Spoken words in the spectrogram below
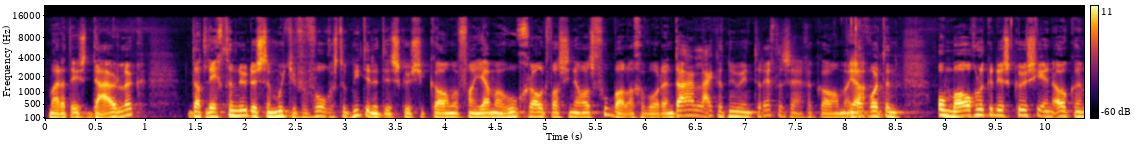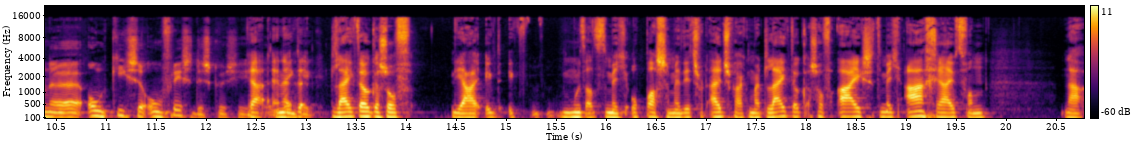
Maar dat is duidelijk. Dat ligt er nu, dus dan moet je vervolgens natuurlijk niet in de discussie komen van... ja, maar hoe groot was hij nou als voetballer geworden? En daar lijkt het nu in terecht te zijn gekomen. En Ja. dat wordt een onmogelijke discussie en ook een eh onkieze, onfrisse discussie, Ja, en denk het, ik. het lijkt ook alsof... Ja, ik, ik moet altijd een beetje oppassen met dit soort uitspraken. Maar het lijkt ook alsof Ajax het een beetje aangrijpt van... Nou,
